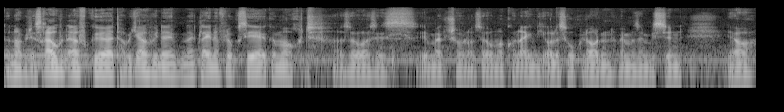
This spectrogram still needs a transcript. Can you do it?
Dann habe ich das Rauchen aufgehört, habe ich auch wieder eine kleine Vlog-Serie gemacht. Also es ist, ihr merkt schon, also man kann eigentlich alles hochladen, wenn man sich ein bisschen, ja,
